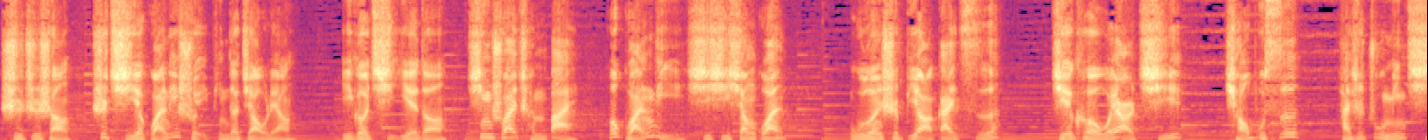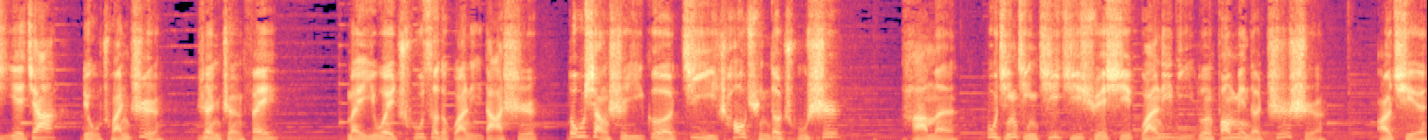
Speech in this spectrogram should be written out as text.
实质上是企业管理水平的较量。一个企业的兴衰成败和管理息息相关。无论是比尔·盖茨、杰克·韦尔奇、乔布斯，还是著名企业家柳传志、任正非，每一位出色的管理大师都像是一个技艺超群的厨师。他们不仅仅积极学习管理理论方面的知识，而且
